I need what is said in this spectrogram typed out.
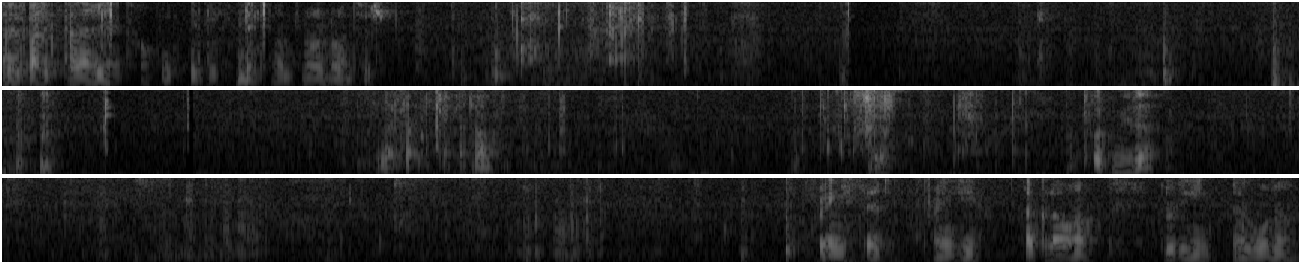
Äh, bei der Galeria Kaufhochgut für 25,99. Hier ist der Ka- der Karton. Ist todmüde. Franks Bett, Frankie, Draculaura, Claudine, Laguna,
